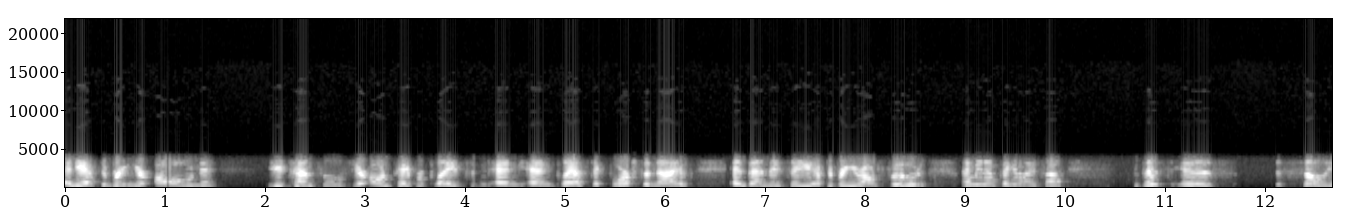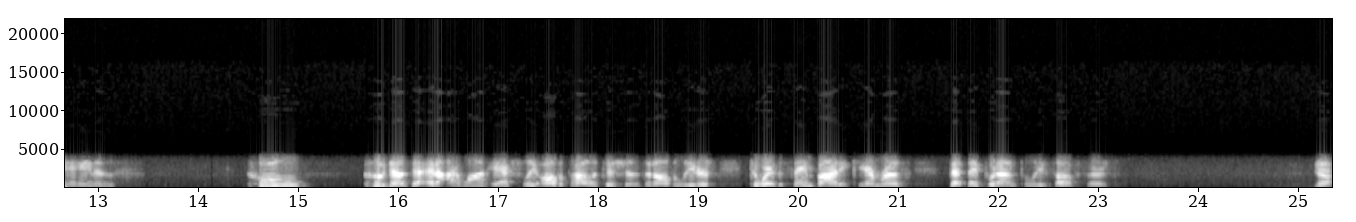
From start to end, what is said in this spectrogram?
and you have to bring your own utensils, your own paper plates and, and and plastic forks and knives, and then they say you have to bring your own food. I mean, I'm thinking to myself, this is so heinous. Who who does that? And I want actually all the politicians and all the leaders to wear the same body cameras that they put on police officers. Yeah,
